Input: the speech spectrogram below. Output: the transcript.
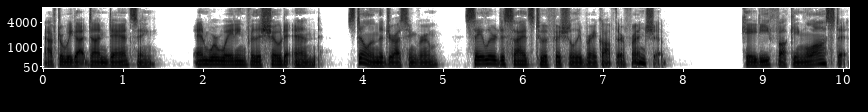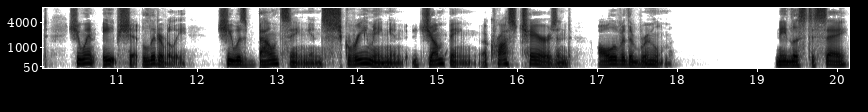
After we got done dancing and were waiting for the show to end, still in the dressing room, Sailor decides to officially break off their friendship. Katie fucking lost it. She went apeshit, literally. She was bouncing and screaming and jumping across chairs and all over the room. Needless to say,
